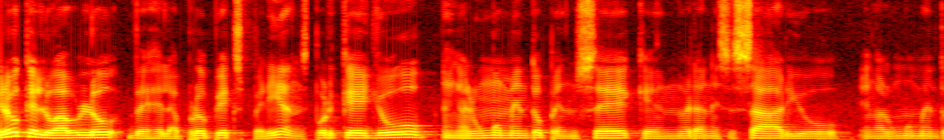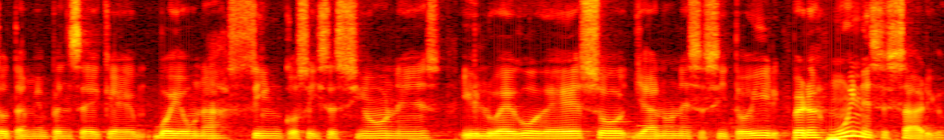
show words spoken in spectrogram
Creo que lo hablo desde la propia experiencia, porque yo en algún momento pensé que no era necesario, en algún momento también pensé que voy a unas 5 o 6 sesiones y luego de eso ya no necesito ir, pero es muy necesario.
